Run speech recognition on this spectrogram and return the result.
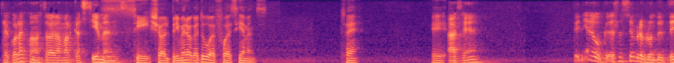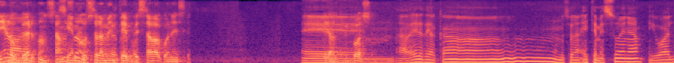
¿Te acordás cuando estaba la marca Siemens? Sí, yo el primero que tuve fue Siemens. Sí. Eh, Ah, ¿sí? ¿Tenía algo que, siempre pregunté, ¿tenía No, algo que ver con Samsung o solamente empezaba con ese? era otra eh, cosa. A ver, de acá. no me suena- Este me suena, igual.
